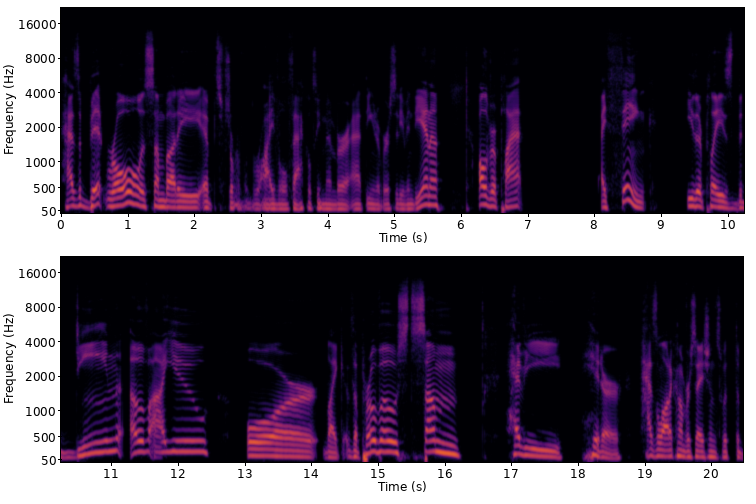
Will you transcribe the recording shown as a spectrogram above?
has a bit role as somebody, a sort of a rival faculty member at the University of Indiana. Oliver Platt, I think, either plays the dean of IU or like the provost, some heavy hitter has a lot of conversations with the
